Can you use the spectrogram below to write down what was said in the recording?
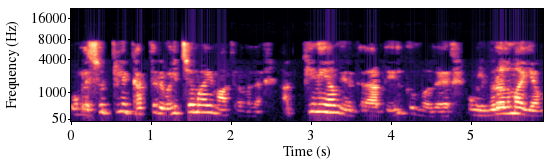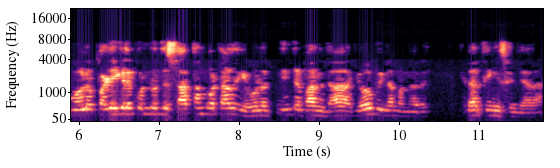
உங்களை சுற்றிலும் கத்துற வெளிச்சமாய் மாத்திரமல்ல அக்கினியாவும் இருக்கிறார் அப்படி இருக்கும்போது உங்களுக்கு விரோதமா எவ்வளவு பழிகளை கொண்டு வந்து சாத்தம் போட்டாலும் எவ்வளவு நீந்த பாருங்கதா யோபு என்ன பண்ணாரு? ஏதாவது தீங்கு செஞ்சாரா?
